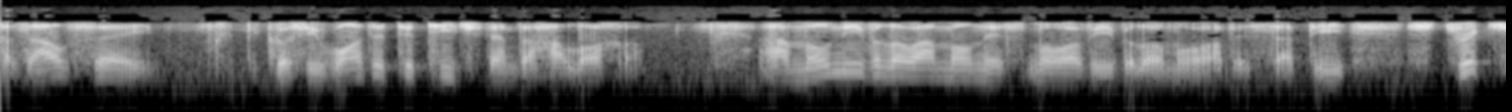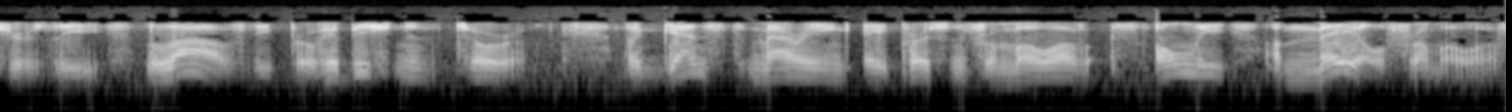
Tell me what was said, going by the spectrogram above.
Chazal say, because he wanted to teach them the halacha. Amoni velo amonis, Moavi velo Moavis. That the strictures, the lav, the prohibition in the Torah against marrying a person from Moab is only a male from Moab,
